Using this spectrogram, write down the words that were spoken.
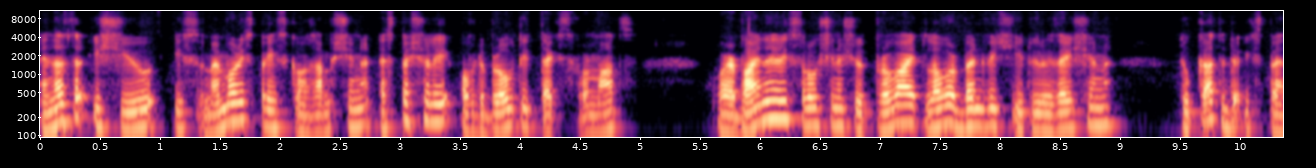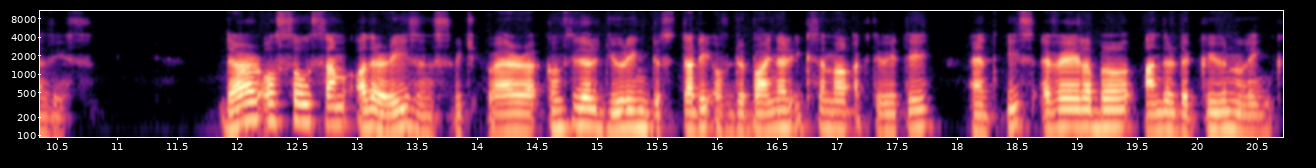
Another issue is memory space consumption, especially of the bloated text formats, where binary solution should provide lower bandwidth utilization to cut the expenses. There are also some other reasons which were considered during the study of the binary XML activity and is available under the given link.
